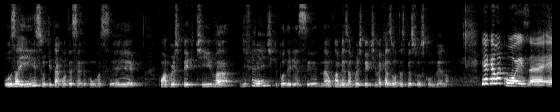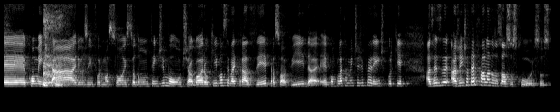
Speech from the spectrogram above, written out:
Usa isso que está acontecendo com você com a perspectiva diferente que poderia ser, não com a mesma perspectiva que as outras pessoas condenam. E aquela coisa, é, comentários, informações, todo mundo tem de monte. Agora, o que você vai trazer para sua vida é completamente diferente, porque às vezes a gente até fala nos nossos cursos,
